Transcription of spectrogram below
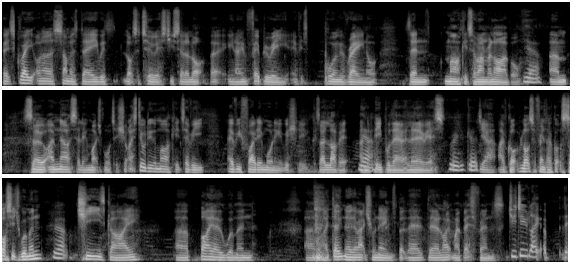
it's great on a summer's day with lots of tourists. You sell a lot, but you know in February if it's pouring with rain, or then markets are unreliable. yeah? Um, so I'm now selling much more to shop. I still do the markets every every Friday morning at Richelieu because I love it, and Yeah. the people there are hilarious. Really good. Yeah, I've got lots of friends. I've got sausage woman, Yeah. cheese guy, uh, bio woman. Um, I don't know their actual names, but they're they're like my best friends. Do you do like a, do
